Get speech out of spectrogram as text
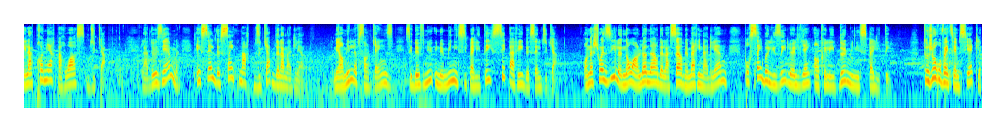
est la première paroisse du Cap. La deuxième est celle de Sainte-Marthe du Cap de la Madeleine. Mais en 1915, c'est devenu une municipalité séparée de celle du Cap. On a choisi le nom en l'honneur de la sœur de Marie-Madeleine pour symboliser le lien entre les deux municipalités. Toujours au 20e siècle,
